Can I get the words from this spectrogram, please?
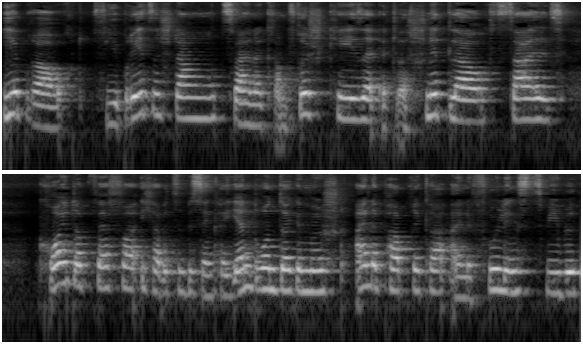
Ihr braucht 4 Brezenstangen, 200 Gramm Frischkäse, etwas Schnittlauch, Salz, Kräuterpfeffer, ich habe jetzt ein bisschen Cayenne drunter gemischt, eine Paprika, eine Frühlingszwiebel,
